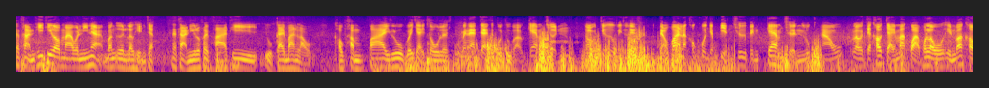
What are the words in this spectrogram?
สถานที่ที่เรามาวันนี้เนี่ยบังเอิญเราเห็นจากสถานีรถไฟฟ้าที่อยู่ใกล้บ้านเรา เขาทำป้ายรูปไว้ใหญ่โตเลย ไม่แน่ใจสะกดถูกเปล่าแก้มเฉิน เราเจอวินเลสแต่ว่าเขาควรจะเปลี่ยนชื่อเป็นแก้มเฉินลุกเอาเราจะเข้าใจมากกว่าเพราะเราเห็นว่าเขา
